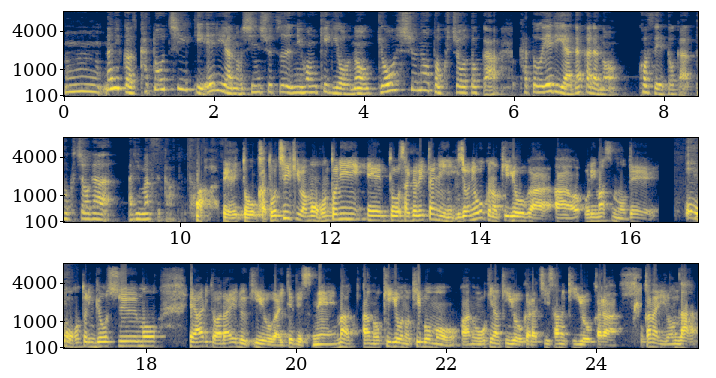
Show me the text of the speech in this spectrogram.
うん、何か加藤地域エリアの進出日本企業の業種の特徴とか、加藤エリアだからの個性とか特徴がありますか？あえー、と加藤地域はもう本当に、えー、と先ほど言ったように、非常に多くの企業があおりますので、もう本当に業種もえーありとあらゆる企業がいて、ですね、まあ、あの企業の規模もあの大きな企業から小さな企業から、かなりいろんな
